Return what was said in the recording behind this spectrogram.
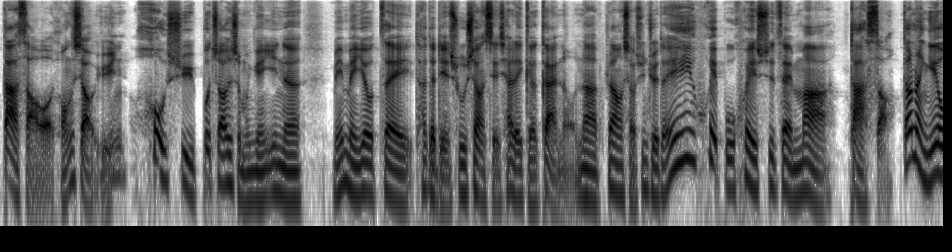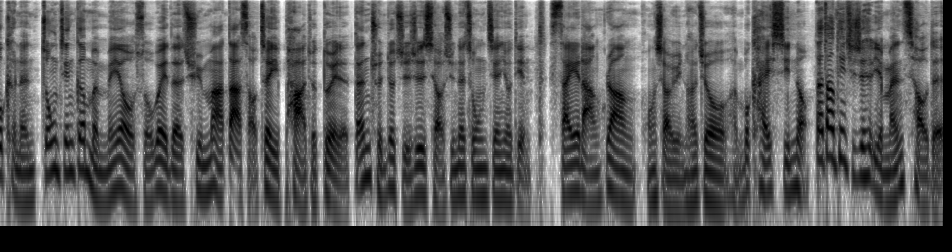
大嫂黄小云，后续不知道是什么原因呢，美美又在她的脸书上写下了一个干哦，那让小薰觉得，哎，会不会是在骂？大嫂，当然也有可能中间根本没有所谓的去骂大嫂这一趴就对了，单纯就只是小薰在中间有点塞狼，让黄小云他就很不开心哦。那当天其实也蛮巧的，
